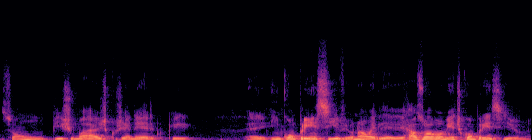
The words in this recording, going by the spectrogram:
só um bicho mágico genérico que é incompreensível. Não, ele é razoavelmente compreensível. né?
